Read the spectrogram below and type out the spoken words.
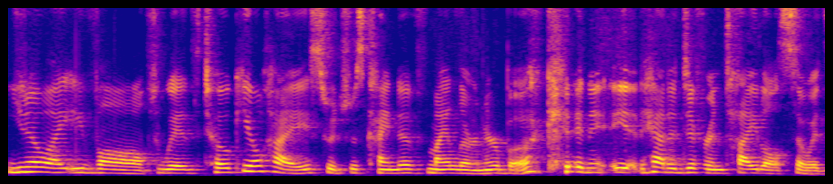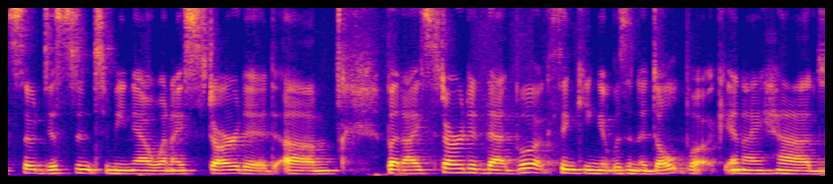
You know, I evolved with Tokyo Heist, which was kind of my learner book, and it, it had a different title, so it's so distant to me now when I started. Um, but I started that book thinking it was an adult book, and I had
